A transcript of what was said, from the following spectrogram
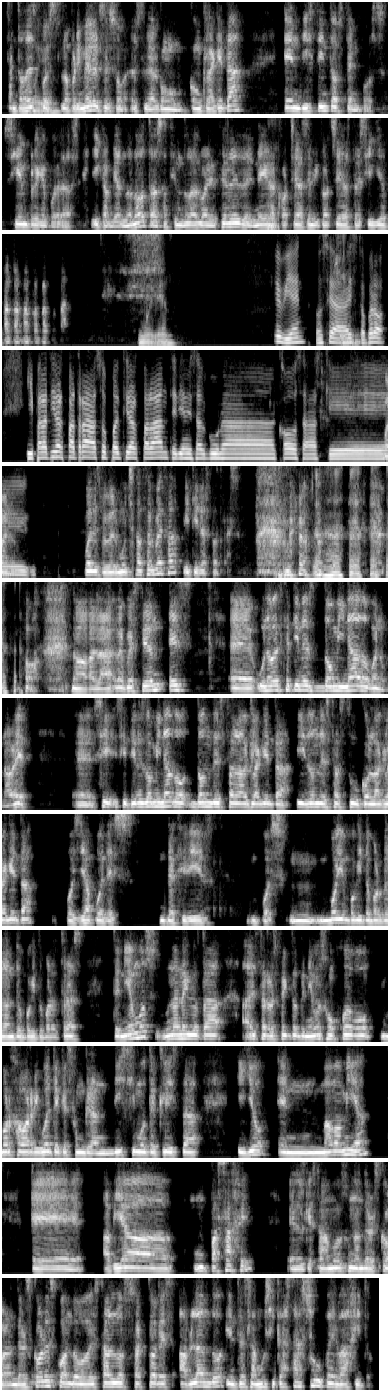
Entonces, pues lo primero es eso, estudiar con, con claqueta en distintos tempos, siempre que puedas. Y cambiando notas, haciendo las variaciones de negras, corcheas, semicorcheas, tresillos, pa, pa, pa, pa, pa, pa, muy bien Qué bien. O sea, Sí. esto, pero ¿y para tirar para atrás o para tirar para adelante tienes alguna cosas que Bueno. Puedes beber mucha cerveza y tiras para atrás. no, no, la, la cuestión es, eh, una vez que tienes dominado, bueno, una vez, eh, sí, si tienes dominado dónde está la claqueta y dónde estás tú con la claqueta, pues ya puedes decidir, pues mm, voy un poquito por delante, un poquito por detrás. Teníamos una anécdota a este respecto, teníamos un juego, Borja Barrigüete, que es un grandísimo teclista, y yo en Mamma Mía eh, había un pasaje en el que estábamos un underscore. Underscore es cuando están los actores hablando y entonces la música está súper bajito.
